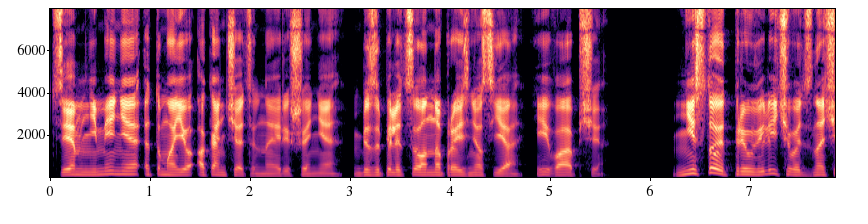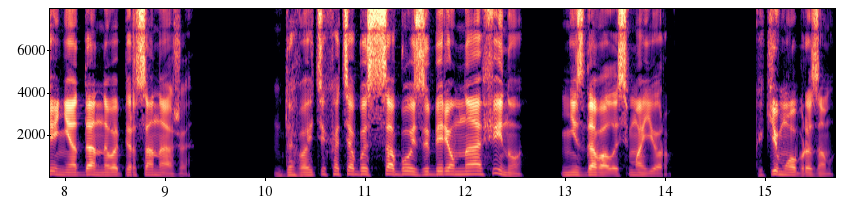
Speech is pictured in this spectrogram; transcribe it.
«Тем не менее, это мое окончательное решение», — безапелляционно произнес я. «И вообще. Не стоит преувеличивать значение данного персонажа». «Давайте хотя бы с собой заберем на Афину», — не сдавалась майор. «Каким образом?»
